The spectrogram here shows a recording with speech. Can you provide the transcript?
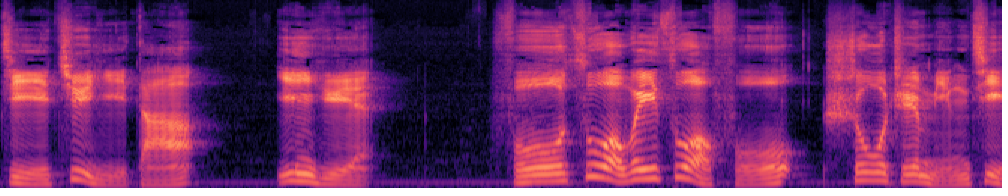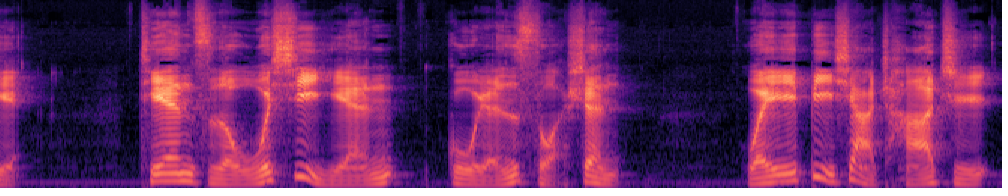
季具以答，因曰：“夫作威作福，书之明戒。天子无戏言，古人所甚，为陛下察之。”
